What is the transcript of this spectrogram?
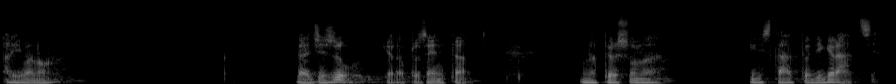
arrivano da Gesù, che rappresenta una persona in stato di grazia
